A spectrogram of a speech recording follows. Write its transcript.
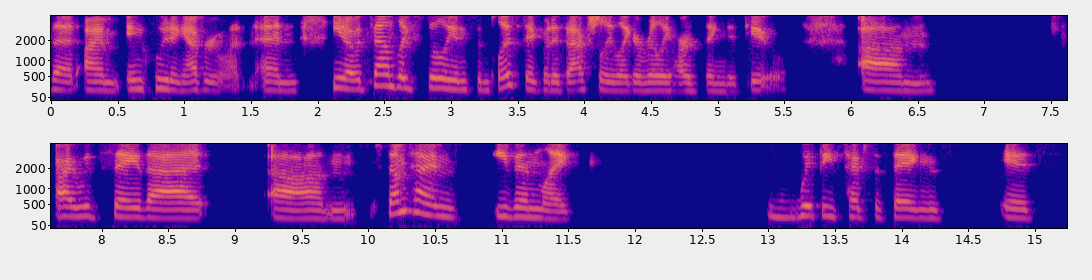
that I'm including everyone. And you know, it sounds like silly and simplistic, but it's actually like a really hard thing to do. Um, I would say that um, sometimes even like with these types of things, it's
